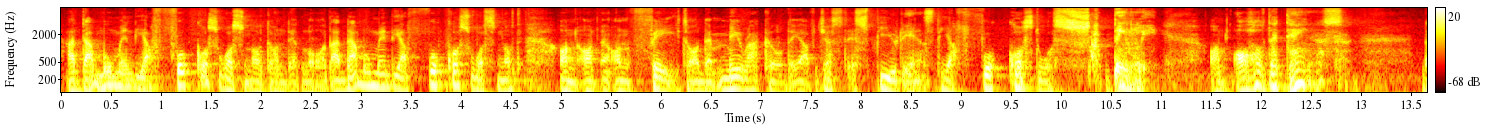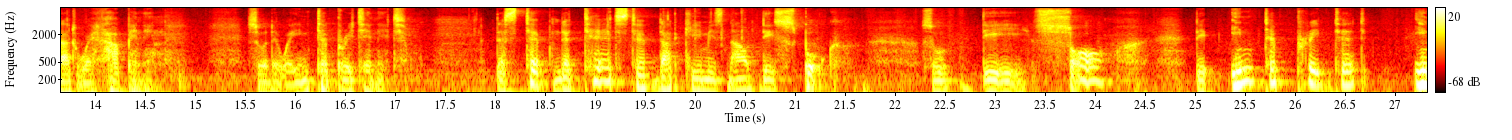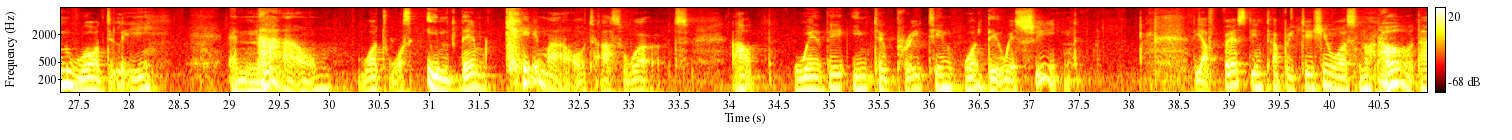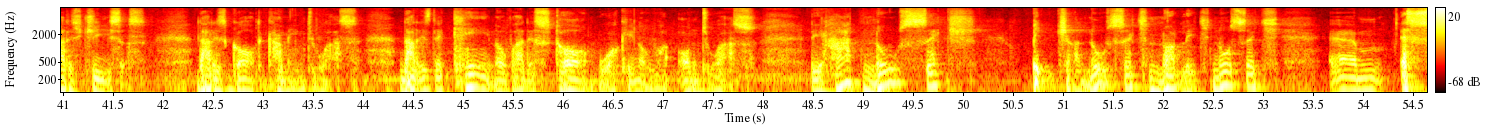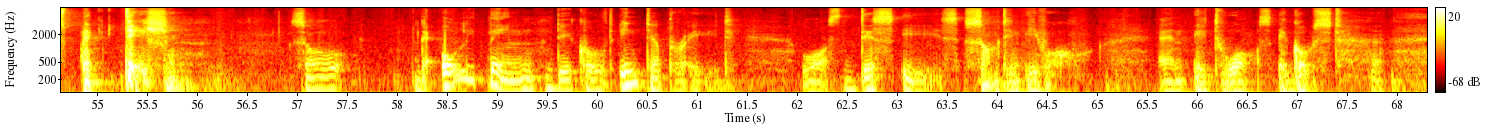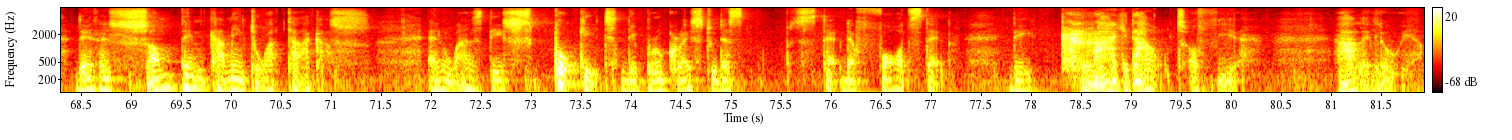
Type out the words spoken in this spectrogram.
At that moment, their focus was not on the Lord. At that moment, their focus was not on, on, on faith or the miracle they have just experienced. Their focus was suddenly on all the things that were happening. So they were interpreting it. The step, the third step that came is now they spoke. So they saw, they interpreted inwardly, and now what was in them came out as words. Out were they interpreting what they were seeing? Their first interpretation was not, oh, that is Jesus. That is God coming to us. That is the king over the storm walking over onto us. They had no such picture, no such knowledge, no such um, expectation. So the only thing they could interpret was this is something evil. And it was a ghost. There is something coming to attack us. And once they spoke it, they progressed to the step, the fourth step. They cried out of fear. Hallelujah.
